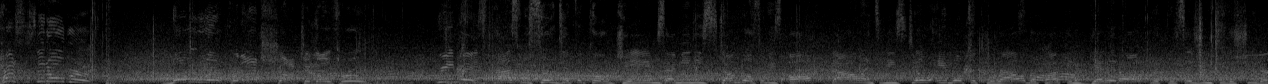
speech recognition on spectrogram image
Passes it over. Nowhere for that shot to go through. Greenway's pass was so difficult, James. I mean, he stumbles, so he's off balance, and he's still able to corral the puck and get it off with precision to the shooter.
